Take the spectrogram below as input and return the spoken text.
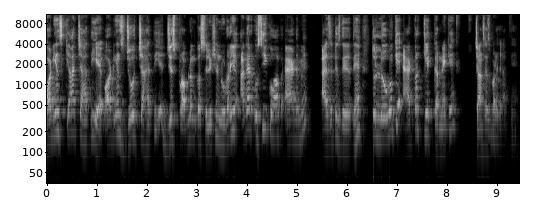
ऑडियंस क्या चाहती है? ऑडियंस जो चाहती है, जिस प्रॉब्लम का सोल्यूशन ढूंढ रही है, अगर उसी को आप एड में एज इट इज़ दे देते हैं तो लोगों के एड पर क्लिक करने के चांसेस बढ़ जाते हैं।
